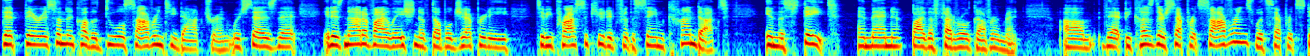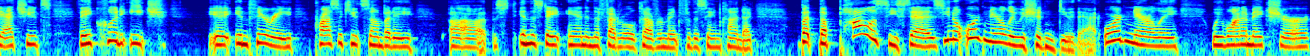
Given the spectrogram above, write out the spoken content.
that there is something called the dual sovereignty doctrine, which says that it is not a violation of double jeopardy to be prosecuted for the same conduct in the state and then by the federal government. Um, that because they're separate sovereigns with separate statutes, they could each, in theory, prosecute somebody uh, in the state and in the federal government for the same conduct. But the policy says, you know, ordinarily we shouldn't do that. Ordinarily, we want to make sure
